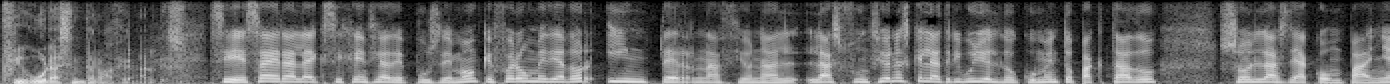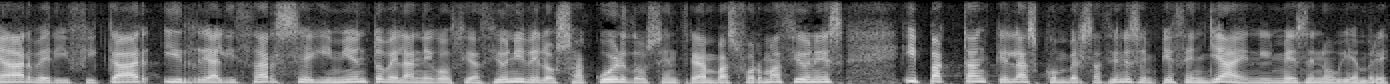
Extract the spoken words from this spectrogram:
figuras internacionales. Sí, esa era la exigencia de Puigdemont, que fuera un mediador internacional. Las funciones que le atribuye el documento pactado son las de acompañar, verificar y realizar seguimiento de la negociación y de los acuerdos entre ambas formaciones y pactan que las conversaciones empiecen ya en el mes de noviembre.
